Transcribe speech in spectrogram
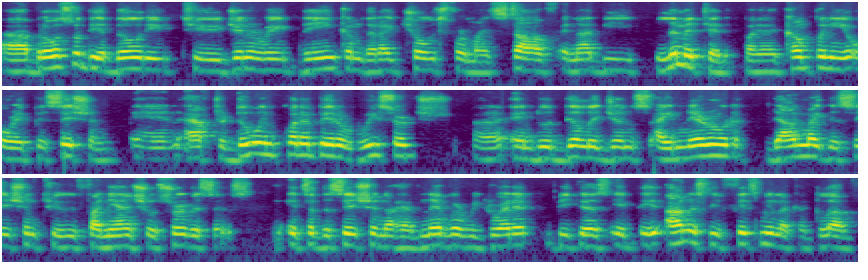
uh, but also the ability to generate the income that I chose for myself and not be limited by a company or a position. And after doing quite a bit of research uh, and due diligence, I narrowed down my decision to financial services. It's a decision I have never regretted because it, it honestly fits me like a glove.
